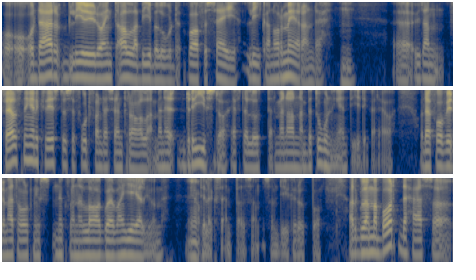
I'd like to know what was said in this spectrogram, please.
Och, och, och där blir ju då inte alla bibelord var för sig lika normerande. Mm. Eh, utan frälsningen i Kristus är fortfarande centrala, men det drivs då efter Luther med en annan betoning än tidigare. Och, och där får vi de här tolkningsnycklarna lag och evangelium, Ja. till exempel, som, som dyker upp. Och att glömma bort det här så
